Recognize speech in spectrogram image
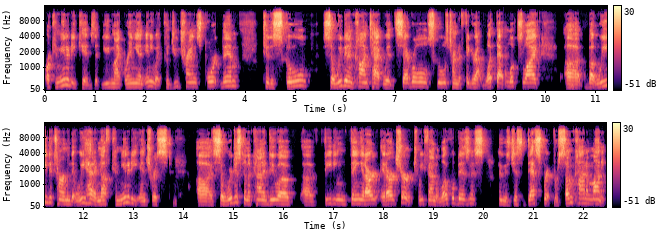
or community kids that you might bring in anyway could you transport them to the school so we've been in contact with several schools trying to figure out what that looks like uh, but we determined that we had enough community interest uh, so we're just going to kind of do a, a feeding thing at our at our church we found a local business who is just desperate for some kind of money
